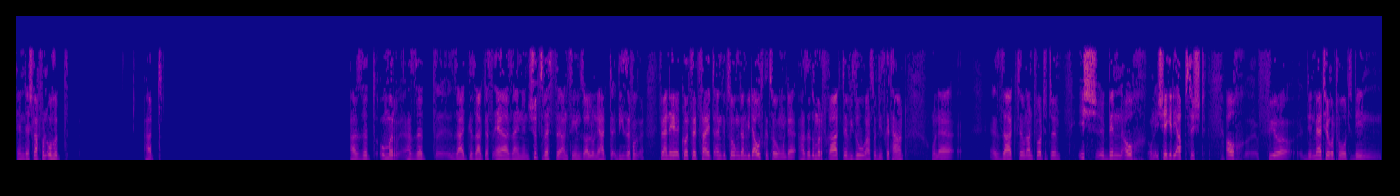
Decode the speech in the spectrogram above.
In der Schlacht von Uhud hat Hazrat Umar Hazrat Said gesagt, dass er seine Schutzweste anziehen soll und er hat diese für eine kurze Zeit angezogen, dann wieder ausgezogen. Und der Hazrat Umar fragte, wieso hast du dies getan? Und er sagte und antwortete, ich bin auch und ich hege die Absicht auch für den Märtyrertod, den,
